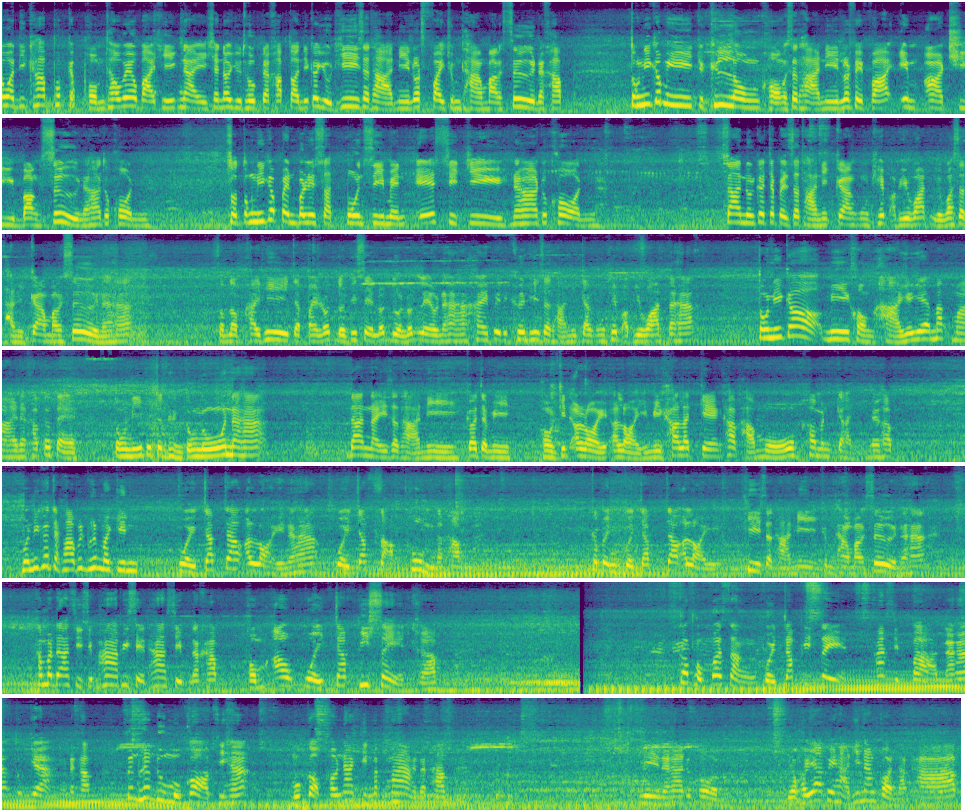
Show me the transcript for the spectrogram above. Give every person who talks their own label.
Speaker 1: สวัสดีครับ พบกับผมทาวเวลบายทีกในช่อง YouTube นะครับ ตอนนี้ก็อยู่ที่สถานีรถไฟชุมทางบางซื่อนะครับ ตรงนี้ก็มีจุดขึ้นลงของสถานีรถไฟฟ้า MRT บางซื่อนะฮะทุกคน ส่วนตรงนี้ก็เป็นบริษัทปูนซีเมนต์ SCG นะฮะทุกคนด้านนู้นก็จะเป็นสถานีกลางกรุงเทพอภิวัตรหรือว่าสถานีกลางบางซื่อนะฮะสำหรับใครที่จะไปรถด่วนพิเศษรถด่วนรถเร็วนะฮะให้ไปขึ้นที่สถานีกลางกรุงเทพอภิวัตรนะฮะตรงนี้ก็มีของขายเยอะแยะมากมายนะครับ ตั้งแต่ ตรงนี้ไปจนถึงตรงนู้นนะฮะด้านในสถานีก็จะมีของกินอร่อยอร่อย มีข้าวราดแกงข้าวขาหมูข้าวมันไก่นะครับ วันนี้ก็จะพาเพื่อนๆมากินก๋วยจับเจ้าอร่อยนะฮะก๋วยจับสามทุ่มนะครับ ก็เป็นก๋วยจับเจ้าอร่อยที่สถานีชุมทางบางซื่อนะฮะธรรมดา 45 พิเศษ 50 นะครับ ผมเอาก๋วยจับพิเศษครับ ก็ผมก็สั่งก๋วยจับพิเศษ 50 บาทนะฮะทุกอย่างนะครับ เพื่อนๆดูหมูกรอบสิฮะ หมูกรอบเขาน่ากินมากๆนะครับ นี่นะฮะทุกคน เดี๋ยวขออนุญาตไปหาที่นั่งก่อนนะครับ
